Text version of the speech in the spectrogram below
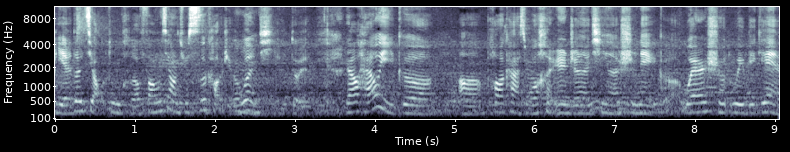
别的角度和方向去思考这个问题。对，然后还有一个。啊，podcast 我很认真的听的是那个 Where Should We Begin？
